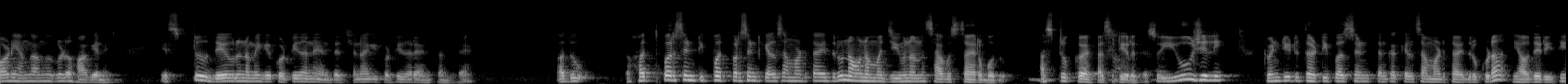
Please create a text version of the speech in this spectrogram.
ಬಾಡಿ ಅಂಗಾಂಗಗಳು ಹಾಗೇನೆ. ಎಷ್ಟು ದೇವರು ನಮಗೆ ಕೊಟ್ಟಿದ್ದಾನೆ ಅಂತ ಚೆನ್ನಾಗಿ ಕೊಟ್ಟಿದ್ದಾರೆ ಅಂತಂದರೆ ಅದು ಹತ್ತು ಪರ್ಸೆಂಟ್ ಇಪ್ಪತ್ತು ಪರ್ಸೆಂಟ್ ಕೆಲಸ ಮಾಡ್ತಾ ಇದ್ದರೂ ನಾವು ನಮ್ಮ ಜೀವನನ ಸಾಗಿಸ್ತಾ ಇರ್ಬೋದು. ಅಷ್ಟು ಕೆಪಾಸಿಟಿ ಇರುತ್ತೆ. So usually twenty to thirty percent ತನಕ ಕೆಲಸ ಮಾಡ್ತಾ ಇದ್ರು ಕೂಡ ಯಾವುದೇ ರೀತಿ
